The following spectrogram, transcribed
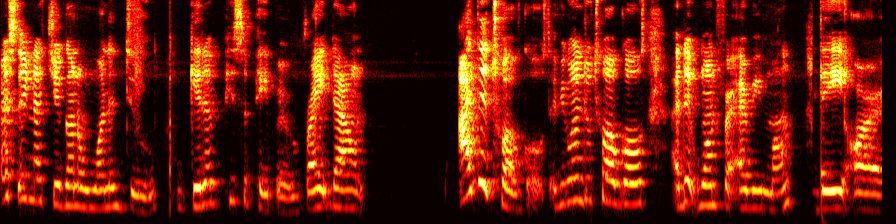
First thing that you're gonna want to do, get a piece of paper, write down. I did 12 goals. If you want to do 12 goals, I did one for every month. They are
